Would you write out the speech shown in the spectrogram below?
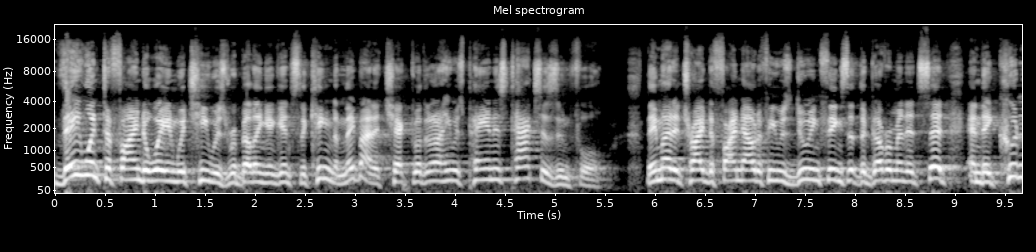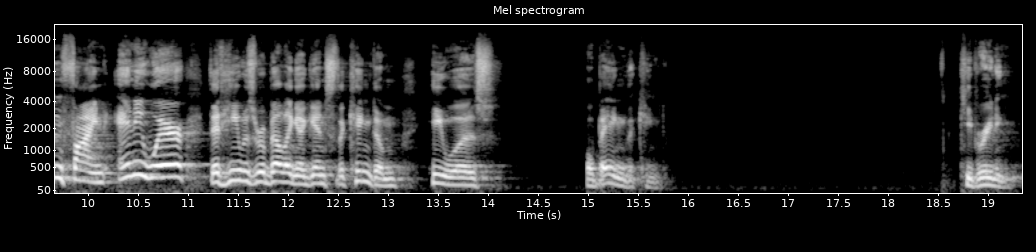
they went to find a way in which he was rebelling against the kingdom. They might have checked whether or not he was paying his taxes in full. They might have tried to find out if he was doing things that the government had said, and they couldn't find anywhere that he was rebelling against the kingdom. He was obeying the kingdom. Keep reading.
